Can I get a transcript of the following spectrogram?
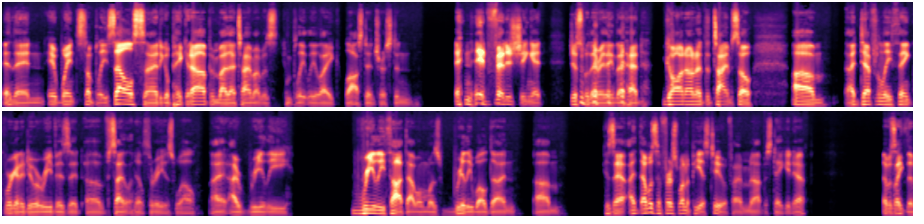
and then it went someplace else. And I had to go pick it up, and by that time, I was completely like lost interest in in, in finishing it, just with everything that had gone on at the time. So um, I definitely think we're going to do a revisit of Silent Hill 3 as well. I, I really, really thought that one was really well done. Um, because I, that was the first one to PS2, if I'm not mistaken. Yeah, that was like the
